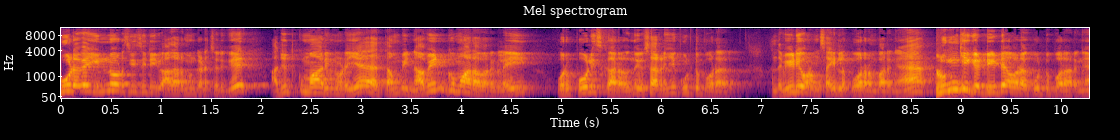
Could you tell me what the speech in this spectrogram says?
கூடவே இன்னொரு சிசிடிவி ஆதாரமும் கிடைச்சிருக்கு. அஜித்குமாரினுடைய தம்பி நவீன்குமார் அவர்களை ஒரு போலீஸ்காரர் வந்து விசாரணைக்கு கூட்டு போறாரு. அந்த வீடியோ நம்ம சைடில் போடுறோம் பாருங்க. லுங்கி கட்டிட்டு அவரை கூட்டு போறாருங்க.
